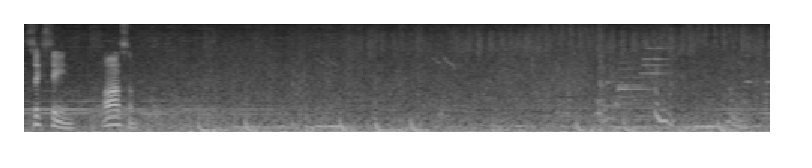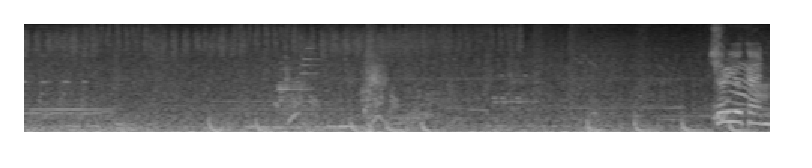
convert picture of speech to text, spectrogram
16. Awesome. Shoryuken.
